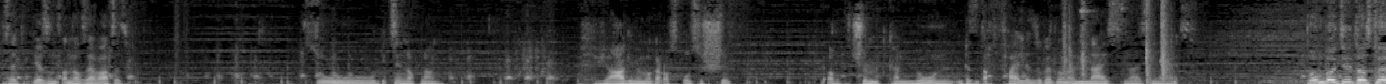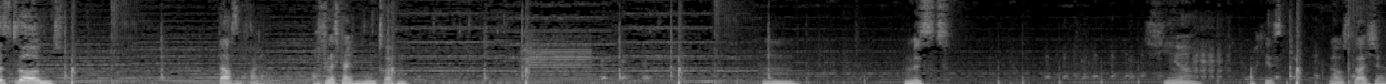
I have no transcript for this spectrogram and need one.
Was hättet ihr sonst anderes erwartet? So, wo geht's denn noch lang? Ja, gehen wir mal gerade aufs große Schiff. Auch schön mit Kanonen. Und da sind auch Pfeile sogar drin. Nice, nice, nice. Bombardiert das Festland! Da ist ein Pfeil. Oh, vielleicht kann ich einen Huhn treffen. Hm. Mist. Hier. Ach, hier ist genau das gleiche.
